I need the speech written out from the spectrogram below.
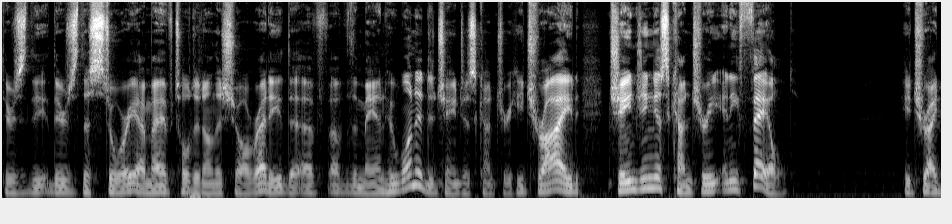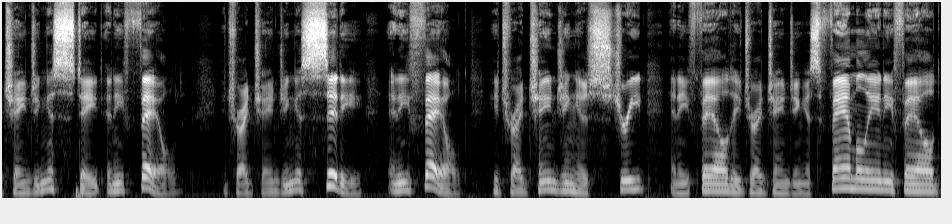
There's the there's the story I may have told it on the show already the, of of the man who wanted to change his country. He tried changing his country and he failed. He tried changing his state and he failed. He tried changing his city and he failed. He tried changing his street and he failed. He tried changing his family and he failed.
